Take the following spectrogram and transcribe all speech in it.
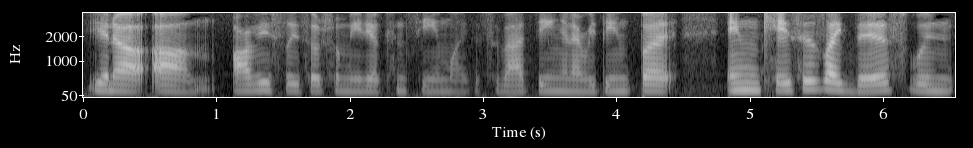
you know um obviously social media can seem like it's a bad thing and everything but in cases like this when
